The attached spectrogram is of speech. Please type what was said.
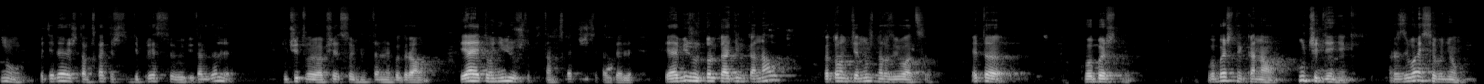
ну, потеряешь, там, скатишься в депрессию и так далее, учитывая вообще свой ментальный бэкграунд. Я этого не вижу, что ты там скатишься и так далее. Я вижу только один канал, в котором тебе нужно развиваться. Это ВБшный. ВБшный канал. Куча денег. Развивайся в нем.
